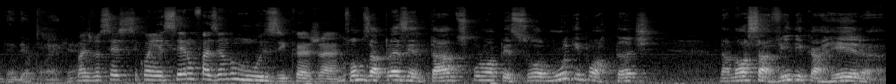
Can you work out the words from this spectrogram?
Entendeu como é que é? Mas vocês se conheceram fazendo música já. Fomos apresentados por uma pessoa muito importante da nossa vida e carreira,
